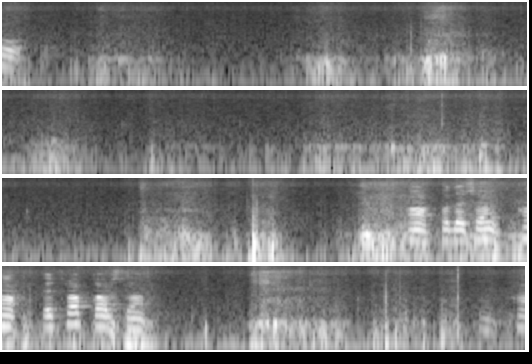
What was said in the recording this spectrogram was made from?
Oh. Arkadaşlar ha etraf karşı lan. Ha.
